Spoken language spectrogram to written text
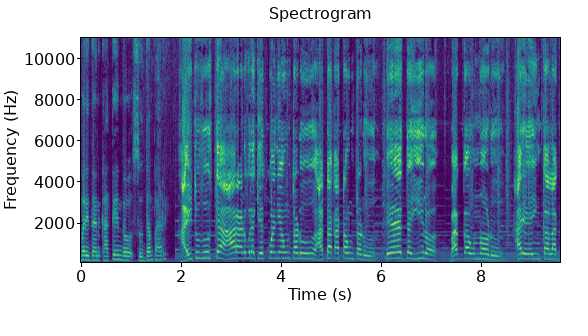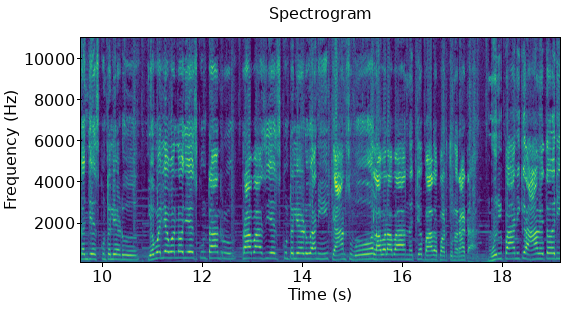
మరి దాని కథ ఏందో చూద్దాం పారి హైట్ చూస్తే ఆరు అడుగులకు ఎక్కువనే ఉంటాడు అట్ట కట్ట ఉంటాడు పెద్ద హీరో బగ్గా ఉన్నోడు అరే ఇంకా లగ్గం చేసుకుంటలేడు ఎవరెవరిలో చేసుకుంటాన్రు ప్రభాస్ చేసుకుంటలేడు అని ఫ్యాన్స్ ఓ లవలబా అన్నట్టే బాధపడుతున్నారట. మురిపానికి ఆమెతోని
